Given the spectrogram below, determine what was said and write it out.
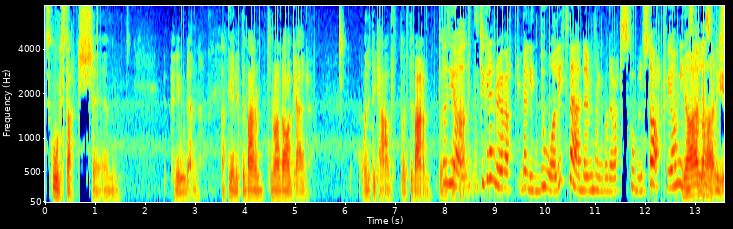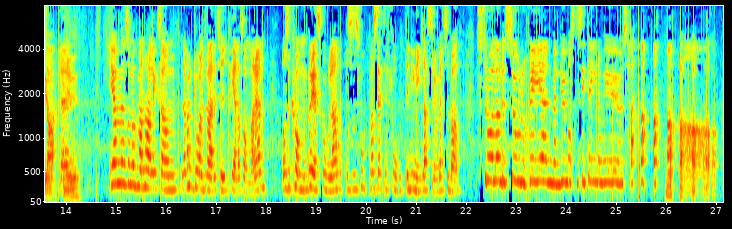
skolstartsperioden. Eh, att det är lite varmt några dagar. Och lite kallt och lite varmt. Och Fast lite jag kallt. tycker ändå det har varit väldigt dåligt väder med tanke på att det har varit skolstart. För jag minns Ja, alla ju skolstarter. nu. Ja men som att man har liksom, det har varit dåligt väder typ hela sommaren. Och så kom, börjar skolan och så, så fort man sätter foten inne i klassrummet så bara Strålande solsken men du måste sitta inomhus.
